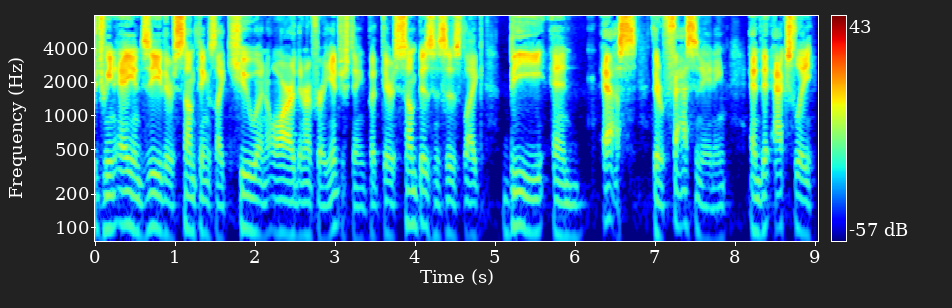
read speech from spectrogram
between A and Z, there's some things like Q and R that aren't very interesting, but there's some businesses like B and S that are fascinating and that actually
